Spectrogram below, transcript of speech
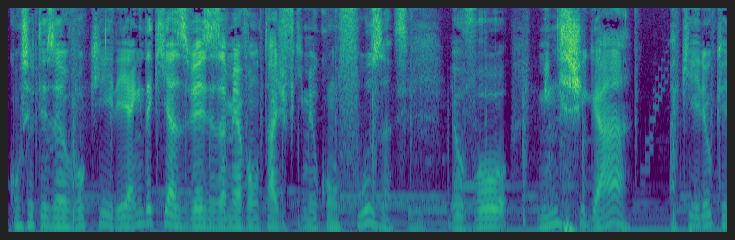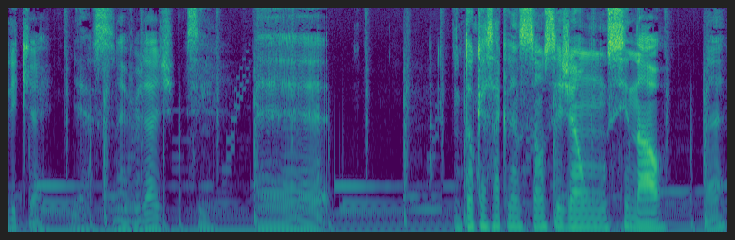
Com certeza eu vou querer, ainda que às vezes a minha vontade fique meio confusa, sim. eu vou me instigar a querer o que ele quer, Yes. não é verdade? Sim. Então que essa canção seja um sinal, né,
